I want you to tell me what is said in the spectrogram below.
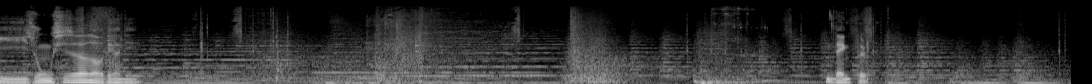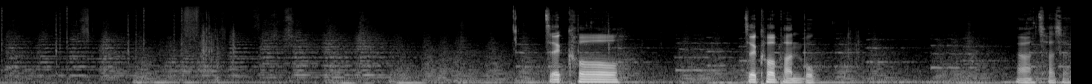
이중 시전 어디 가니? 냉불 제커 제커 반복. 아 찾아.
